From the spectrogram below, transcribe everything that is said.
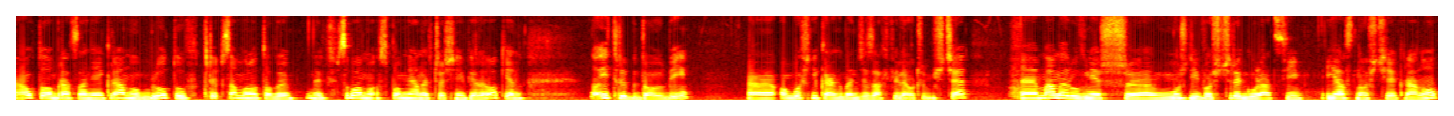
autoobracanie ekranu, Bluetooth, tryb samolotowy, wspom- wspomniane wcześniej wiele okien, no i tryb Dolby. E, O głośnikach będzie za chwilę oczywiście. E, Mamy również e, możliwość regulacji jasności ekranu.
